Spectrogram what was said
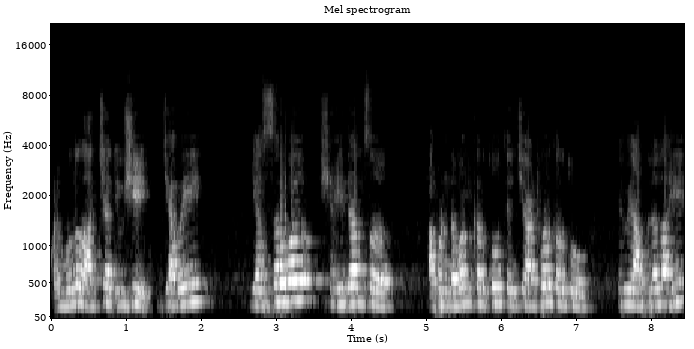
आणि म्हणून आजच्या दिवशी ज्यावेळी या सर्व शहीदांचं आपण नमन करतो त्यांची आठवण करतो त्यावेळी आपल्यालाही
